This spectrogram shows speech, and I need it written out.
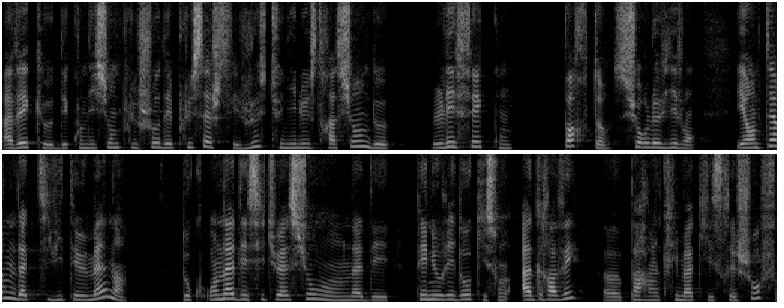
avec des conditions plus chaudes et plus sèches. C'est juste une illustration de l'effet qu'on porte sur le vivant. Et en termes d'activité humaine, donc on a des situations où on a des pénuries d'eau qui sont aggravées euh, par un climat qui se réchauffe.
